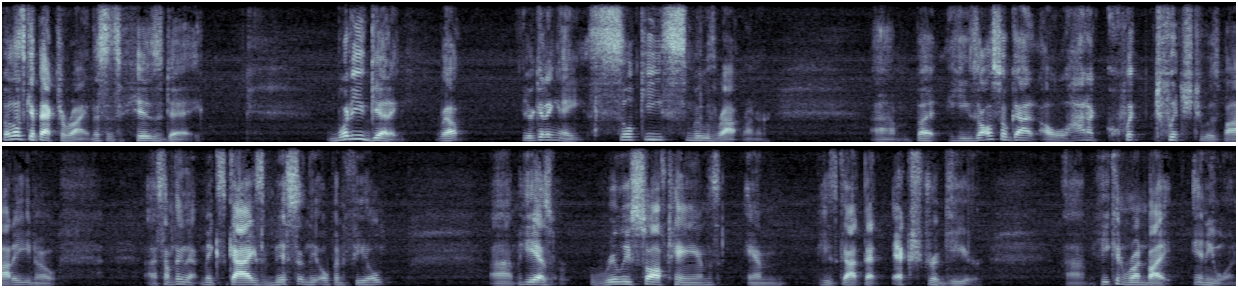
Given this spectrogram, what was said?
But let's get back to Ryan. This is his day. What are you getting? Well, you're getting a silky smooth route runner. Um, but he's also got a lot of quick twitch to his body, you know, uh, something that makes guys miss in the open field. Um, he has really soft hands and he's got that extra gear. Um, he can run by anyone.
